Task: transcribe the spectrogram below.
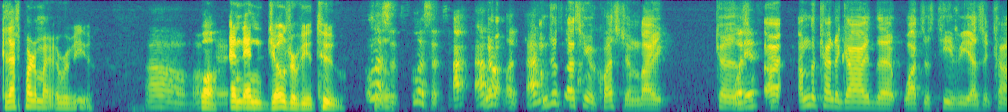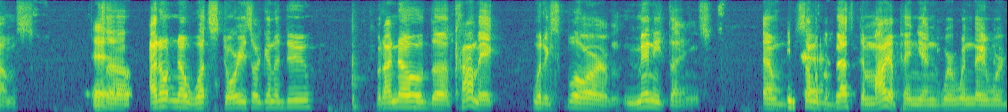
Because that's part of my review. Oh, okay. Well, and then Joe's review too. listen, listen. I, I No, don't. Look, I I'm just asking a question, like, because I'm the kind of guy that watches TV as it comes. Yeah. So I don't know what stories are gonna do, but I know the comic would explore many things, and some of the best, in my opinion, were when they were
